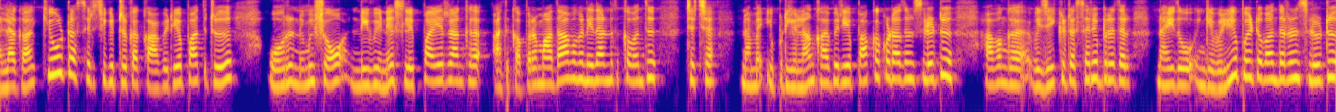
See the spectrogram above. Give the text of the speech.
அழகாக க்யூட்டாக சிரிச்சுக்கிட்டு இருக்க காவேரியை பார்த்துட்டு ஒரு நிமிஷம் நிவினே ஸ்லிப் ஆயிடுறாங்க. அதுக்கப்புறமா தான் அவங்க நிதானத்துக்கு வந்து சச்ச நம்ம இப்படியெல்லாம் காவேரியை பார்க்கக்கூடாதுன்னு சொல்லிட்டு அவங்க விஜய் கிட்ட சரி பிரதர் நான் இதோ இங்கே வெளியே போயிட்டு வந்துடுறேன்னு சொல்லிட்டு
